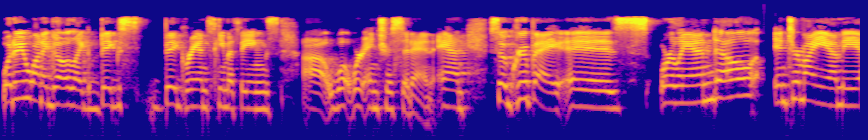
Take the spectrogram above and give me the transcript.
what do we want to go like big, big grand scheme of things? Uh, what we're interested in, and so Group A is Orlando, Inter Miami,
